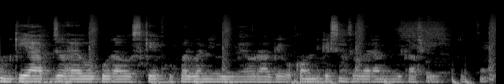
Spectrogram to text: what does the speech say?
उनकी ऐप जो है वो पूरा उसके ऊपर बनी हुई है और आगे वो कम्युनिकेशन वगैरह में भी काफ़ी रखते हैं।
